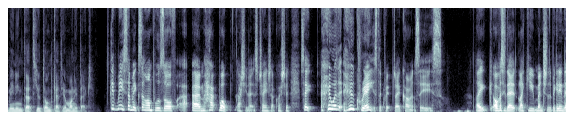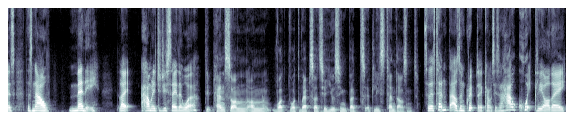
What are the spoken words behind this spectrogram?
meaning that you don't get your money back. Give me some examples of uh, um, how. Well, actually, let's change that question. So, who are the, who creates the cryptocurrencies? Like, obviously, like you mentioned at the beginning, there's there's now many. Like, how many did you say there were? Depends on on what what websites you're using, but at least ten thousand. So there's ten thousand cryptocurrencies, and how quickly are they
